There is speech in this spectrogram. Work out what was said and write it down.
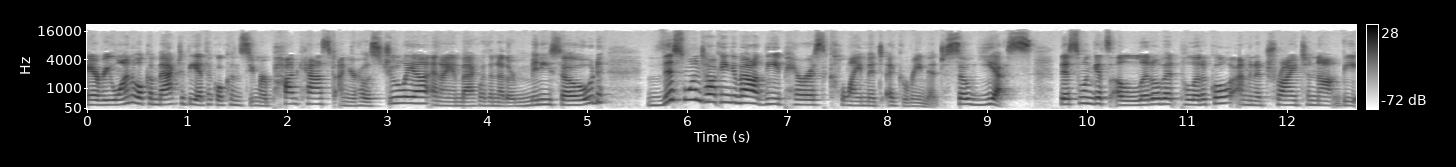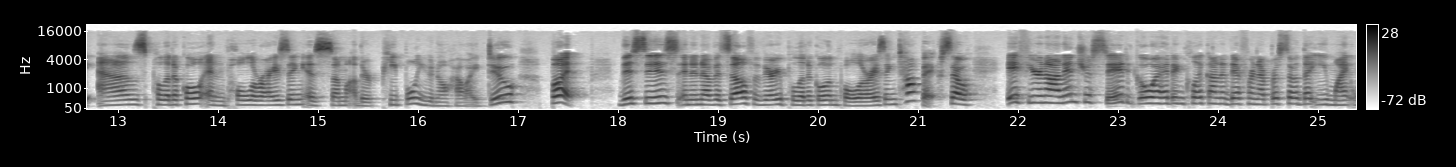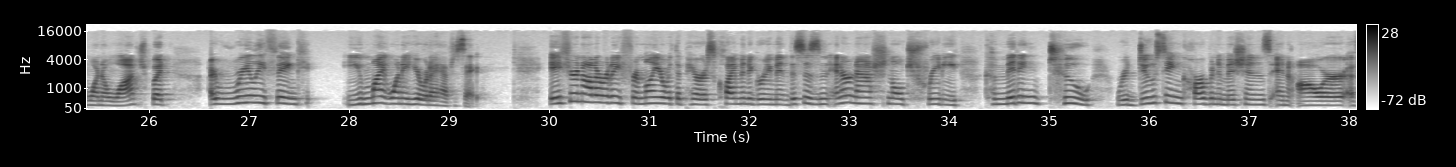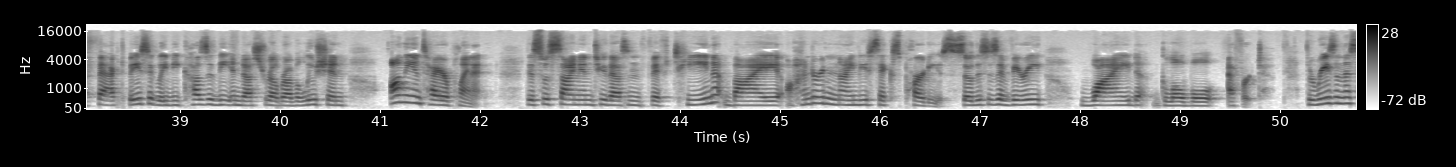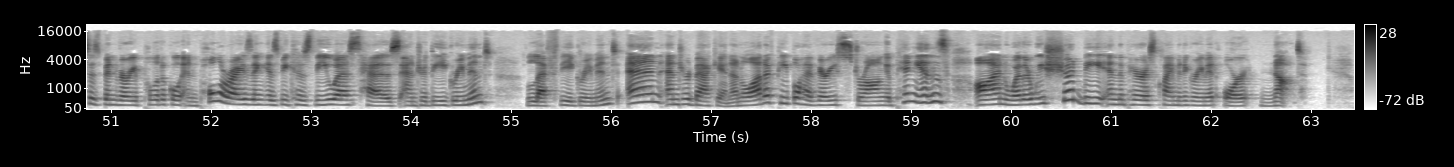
Hey everyone, welcome back to the Ethical Consumer Podcast. I'm your host Julia, and I am back with another mini-sode. This one talking about the Paris Climate Agreement. So yes, this one gets a little bit political. I'm going to try to not be as political and polarizing as some other people. You know how I do. But this is, in and of itself, a very political and polarizing topic. So if you're not interested, go ahead and click on a different episode that you might want to watch. But I really think you might want to hear what I have to say. If you're not already familiar with the Paris Climate Agreement, this is an international treaty committing to reducing carbon emissions and our effect, basically because of the Industrial Revolution, on the entire planet. This was signed in 2015 by 196 parties. So, this is a very wide global effort. The reason this has been very political and polarizing is because the US has entered the agreement left the agreement, and entered back in. And a lot of people have very strong opinions on whether we should be in the Paris Climate Agreement or not.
